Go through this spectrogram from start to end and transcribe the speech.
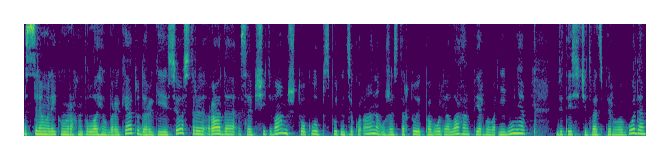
Ассаляму алейкум рахматуллахи баракату, дорогие сестры. Рада сообщить вам, что клуб «Спутница Корана» уже стартует по воле Аллаха 1 июня 2021 года.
